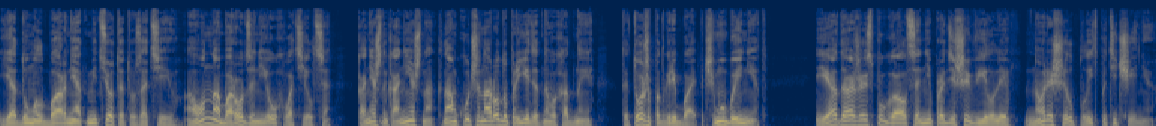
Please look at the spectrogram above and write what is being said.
Я думал, Барни отметет эту затею, а он, наоборот, за нее ухватился — «Конечно, конечно. К нам куча народу приедет на выходные. Ты тоже подгребай, почему бы и нет?» Я даже испугался, не продешевил ли, но решил плыть по течению.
